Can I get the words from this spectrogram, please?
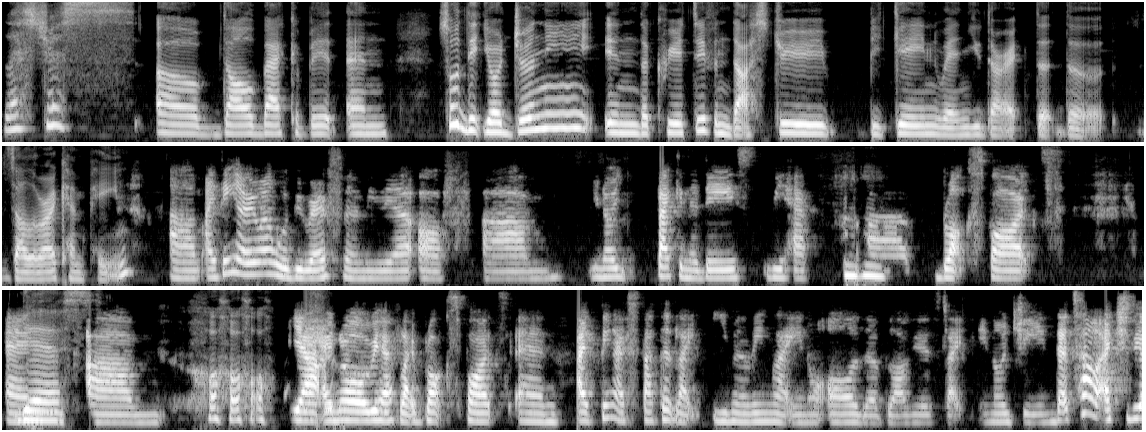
let's just uh, dial back a bit. And so, did your journey in the creative industry begin when you directed the Zalora campaign? Um, I think everyone would be very familiar of um, you know, back in the days we have blog spots, and Yes. um, yeah i know we have like blog spots and i think i started like emailing like you know all the bloggers like you know jane that's how actually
